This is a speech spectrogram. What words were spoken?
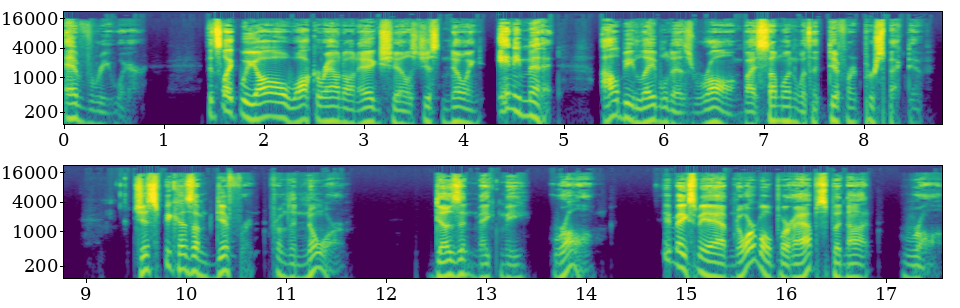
everywhere. It's like we all walk around on eggshells just knowing any minute I'll be labeled as wrong by someone with a different perspective. Just because I'm different from the norm doesn't make me wrong. It makes me abnormal, perhaps, but not wrong.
